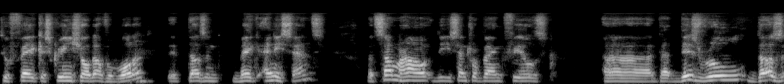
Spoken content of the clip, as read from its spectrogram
to fake a screenshot of a wallet. It doesn't make any sense. But somehow the central bank feels uh, that this rule does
